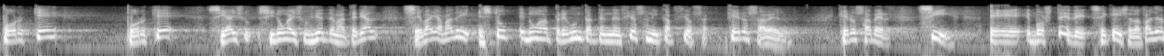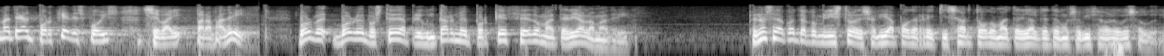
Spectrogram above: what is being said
Por que, por que se, hai, se non hai suficiente material, se vai a Madrid? Estou unha pregunta tendenciosa ni capciosa. Quero sabelo. Quero saber si eh, vostede se queixa da falla de material, por que despois se vai para Madrid? Volve, volve vostede a preguntarme por que cedo material a Madrid. Pero non se dá conta que o ministro de Sanidade pode requisar todo o material que ten o Servicio Galego de Saúde.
